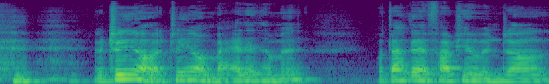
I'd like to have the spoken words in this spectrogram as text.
真要真要埋汰他们，我大概发篇文章，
